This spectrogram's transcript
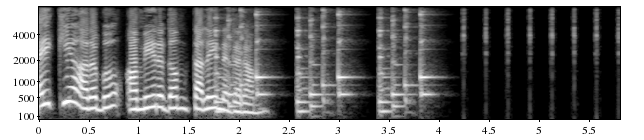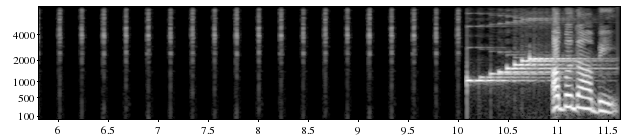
ஐக்கிய அரபு அமீரகம் தலைநகரம். அபுதாபி.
